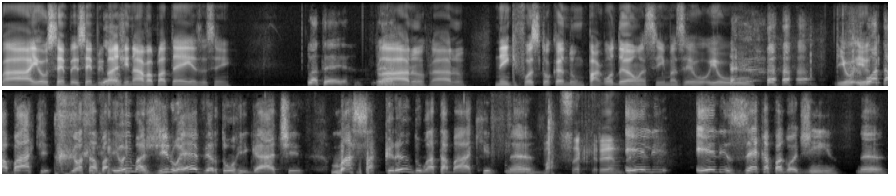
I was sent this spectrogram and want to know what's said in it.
Ah, eu sempre, sempre imaginava plateias assim. Plateia. É. Claro, é. claro. Nem que fosse tocando um pagodão, assim, mas eu. eu... eu, eu... O atabaque. O atabaque. Eu imagino Everton Rigatti massacrando um atabaque, né? Massacrando. Ele ele, Zeca Pagodinho, né?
